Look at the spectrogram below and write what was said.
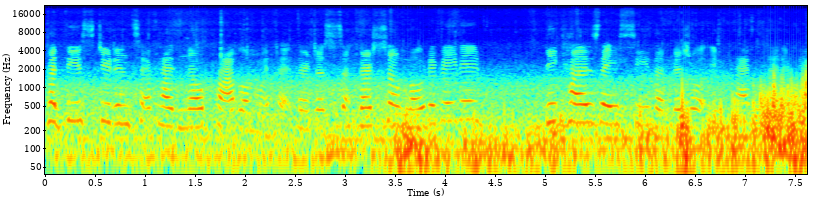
But these students have had no problem with it. They're just they're so motivated because they see the visual impact that it.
